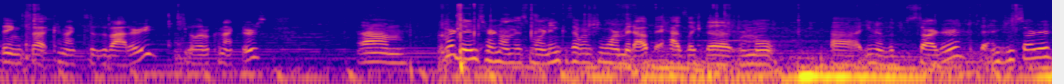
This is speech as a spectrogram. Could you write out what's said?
things that connect to the battery, the little connectors. Um, car didn't turn on this morning because I went to warm it up. It has like the remote, uh, you know, the starter, the engine starter.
